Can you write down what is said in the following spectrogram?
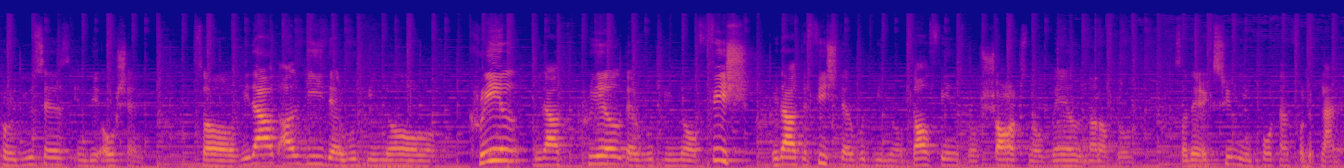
producers in the ocean. So without algae, there would be no krill. Without krill, there would be no fish. Without the fish, there would be no dolphins, no sharks, no whale, none of those. So they're extremely important for the planet.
